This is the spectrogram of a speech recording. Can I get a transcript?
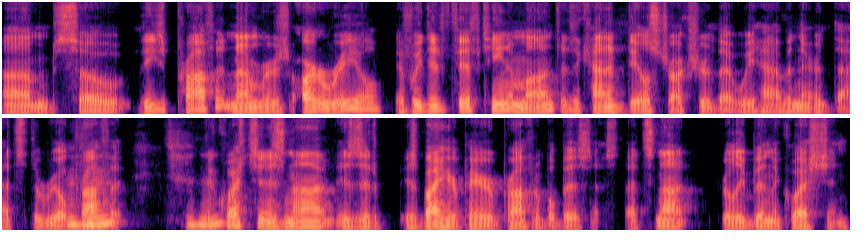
Um, so these profit numbers are real. If we did 15 a month, it's the kind of deal structure that we have in there. That's the real Mhm. profit. The Mhm. question is not is it is buy here pay here a profitable business? That's not really been the question.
